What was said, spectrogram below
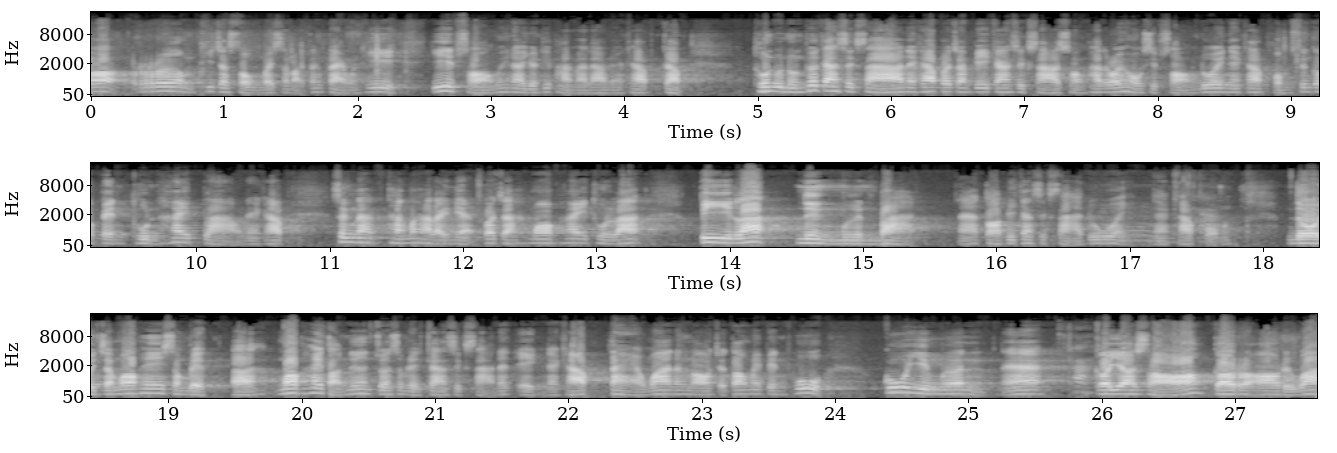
ก็เริ่มที่จะส่งใบสมัครตั้งแต่วันที่ 22มิถุนายนที่ผ่านมาแล้วนะครับกับ ทุนอุดหนุนเพื่อการศึกษานะครับประจำปีการศึกษา 2562 ด้วยนะครับผมซึ่งก็เป็นทุนให้เปล่านะครับ ซึ่งทางมหาลัยเนี่ยก็จะมอบให้ทุนละปีละ 10,000 บาทนะต่อปีการศึกษาด้วยนะครับผมโดยจะมอบให้สำเร็จเออมอบให้ต่อเนื่องจนสำเร็จการศึกษานั่นเองนะครับ แต่ว่าน้องๆจะต้องไม่เป็นผู้กู้ยืมเงินนะฮะค่ะกยศกรอหรือว่า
